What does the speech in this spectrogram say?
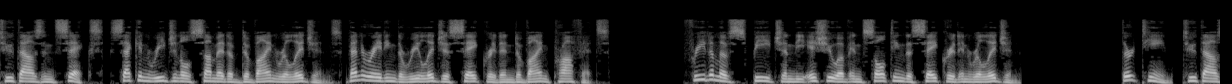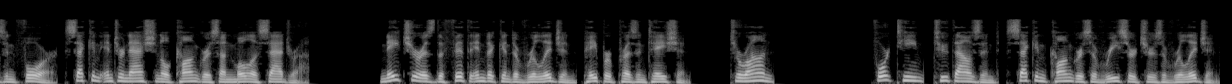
2006, Second Regional Summit of Divine Religions venerating the religious sacred and divine prophets. Freedom of speech and the issue of insulting the sacred in religion 13, 2004, Second International Congress on Mola Sadra. Nature as the Fifth Indicant of Religion paper presentation. Tehran 14, 2000, Second Congress of Researchers of Religion.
